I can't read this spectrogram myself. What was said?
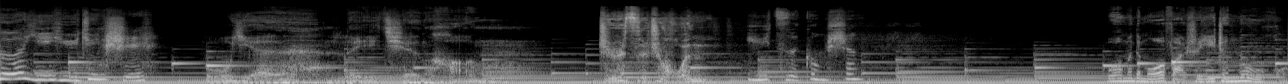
何以与君食？无言泪千行。执子之魂，与子共生。我们的魔法是一阵怒火，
